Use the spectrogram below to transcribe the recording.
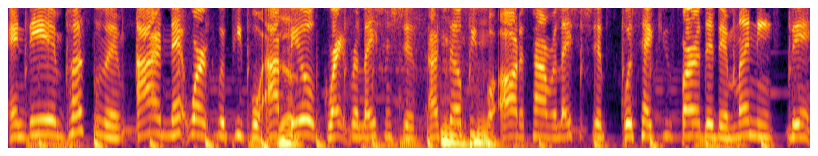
and then hustling. I network with people. I Yeah. build great relationships. I tell Mhm. people all the time, relationships will take you further than money, than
